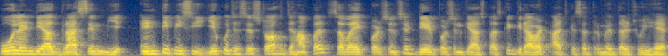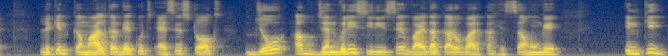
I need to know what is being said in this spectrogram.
कोल इंडिया, ग्रासिम, ये एनटीपीसी, ये कुछ ऐसे स्टॉक्स जहाँ पर सवा एक परसेंट से डेढ़ परसेंट के आसपास की गिरावट आज के सत्र में दर्ज हुई है। लेकिन कमाल कर गए कुछ ऐसे स्टॉक्स जो अब जनवरी सीरीज़ से वायदा कारोबार का हिस्सा होंगे। इनकी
